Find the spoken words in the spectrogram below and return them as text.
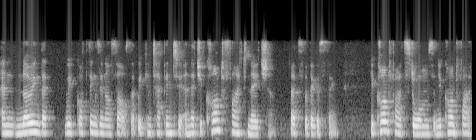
and knowing that we've got things in ourselves that we can tap into and that you can't fight nature. That's the biggest thing. You can't fight storms and you can't fight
